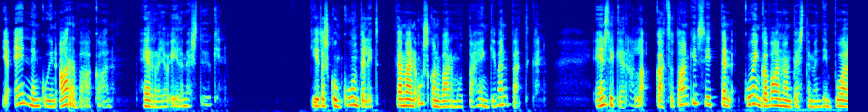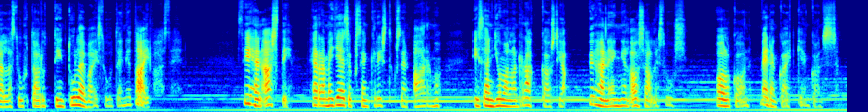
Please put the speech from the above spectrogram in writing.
ja ennen kuin arvaakaan, Herra jo ilmestyykin. Kiitos kun kuuntelit tämän uskonvarmuutta henkivän pätkän. Ensi kerralla katsotaankin sitten, kuinka vanhan testamentin puolella suhtauduttiin tulevaisuuteen ja taivaaseen. Siihen asti Herramme Jeesuksen Kristuksen armo, Isän Jumalan rakkaus ja Pyhän Engel osallisuus olkoon meidän kaikkien kanssa.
